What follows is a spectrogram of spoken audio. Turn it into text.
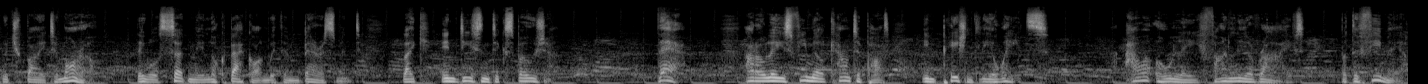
which by tomorrow they will certainly look back on with embarrassment, like indecent exposure. There, our Ole's female counterpart impatiently awaits. Our Ole finally arrives, but the female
